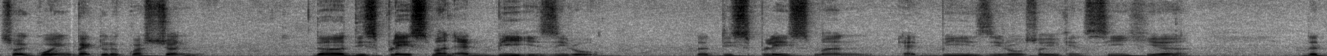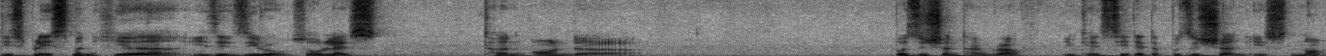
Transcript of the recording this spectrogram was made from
So going back to the question the displacement at B is 0 the displacement at B is 0 so you can see here the displacement here is it 0 so let's turn on the position time graph. You can see that the position is not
